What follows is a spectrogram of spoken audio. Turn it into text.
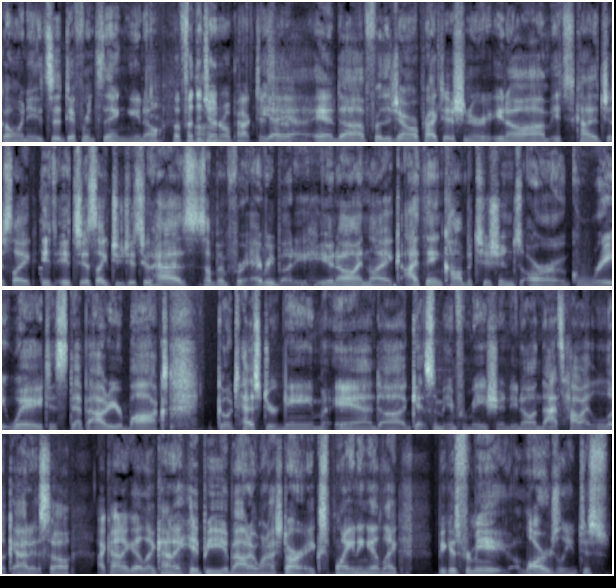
going. It's a different thing. You know. But for the general practitioner, Yeah, yeah, and uh, for the general practitioner, you know, um, it's kind of just like it, it's just like jujitsu has something for everybody, you know, and like I think competitions are a great way to step out of your box, go test your game, and uh, get some information, you know, and that's how I look at it. So I kind of get like kind of hippie about it when I start explaining it, like because for me, largely just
